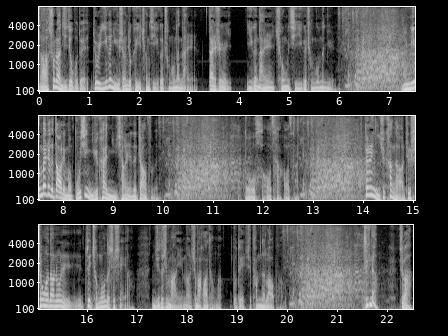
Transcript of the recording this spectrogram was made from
啊，数量级就不对，就是一个女生就可以撑起一个成功的男人，但是一个男人撑不起一个成功的女人。你明白这个道理吗？不信你去看女强人的丈夫们，都 好惨好惨。但是你去看看啊，这个生活当中最成功的是谁啊？你觉得是马云吗？是马化腾吗？不对，是他们的老婆。真的是吧？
